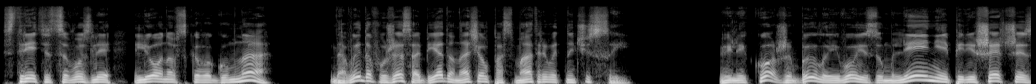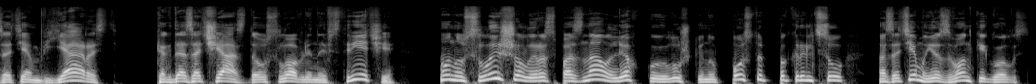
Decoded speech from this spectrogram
встретиться возле Леоновского гумна, Давыдов уже с обеда начал посматривать на часы. Велико же было его изумление, перешедшее затем в ярость, когда за час до условленной встречи он услышал и распознал легкую Лушкину поступь по крыльцу — а затем ее звонкий голос.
